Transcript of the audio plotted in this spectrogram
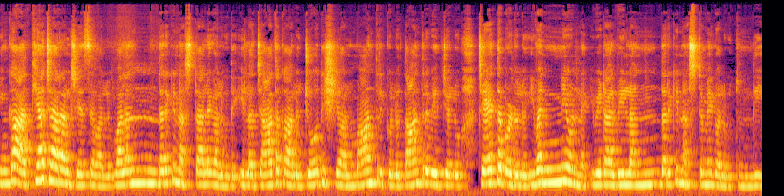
ఇంకా అత్యాచారాలు చేసేవాళ్ళు వాళ్ళందరికీ నష్టాలే కలుగుతాయి. ఇలా జాతకాలు జ్యోతిష్యాలు మాంత్రికులు తాంత్ర విద్యలు చేతబడులు ఇవన్నీ ఉన్నాయి. వీట వీళ్ళందరికీ నష్టమే కలుగుతుంది.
